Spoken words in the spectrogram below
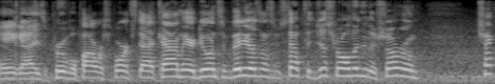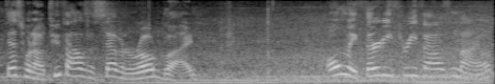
Hey guys, ApprovalPowersports.com here doing some videos on some stuff that just rolled into the showroom. Check this one out, 2007 Road Glide. Only 33,000 miles,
